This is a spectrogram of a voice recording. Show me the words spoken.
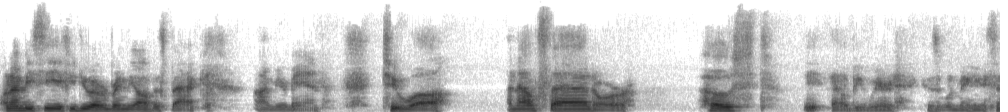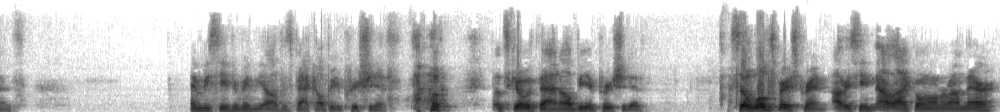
on NBC if you do ever bring The Office back. I'm your man to uh, announce that or host That would be weird because it wouldn't make any sense. NBC, if you're bringing the office back, I'll be appreciative. Let's go with that. I'll be appreciative. So Wilkes-Barre Scranton, obviously not a lot going on around there.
